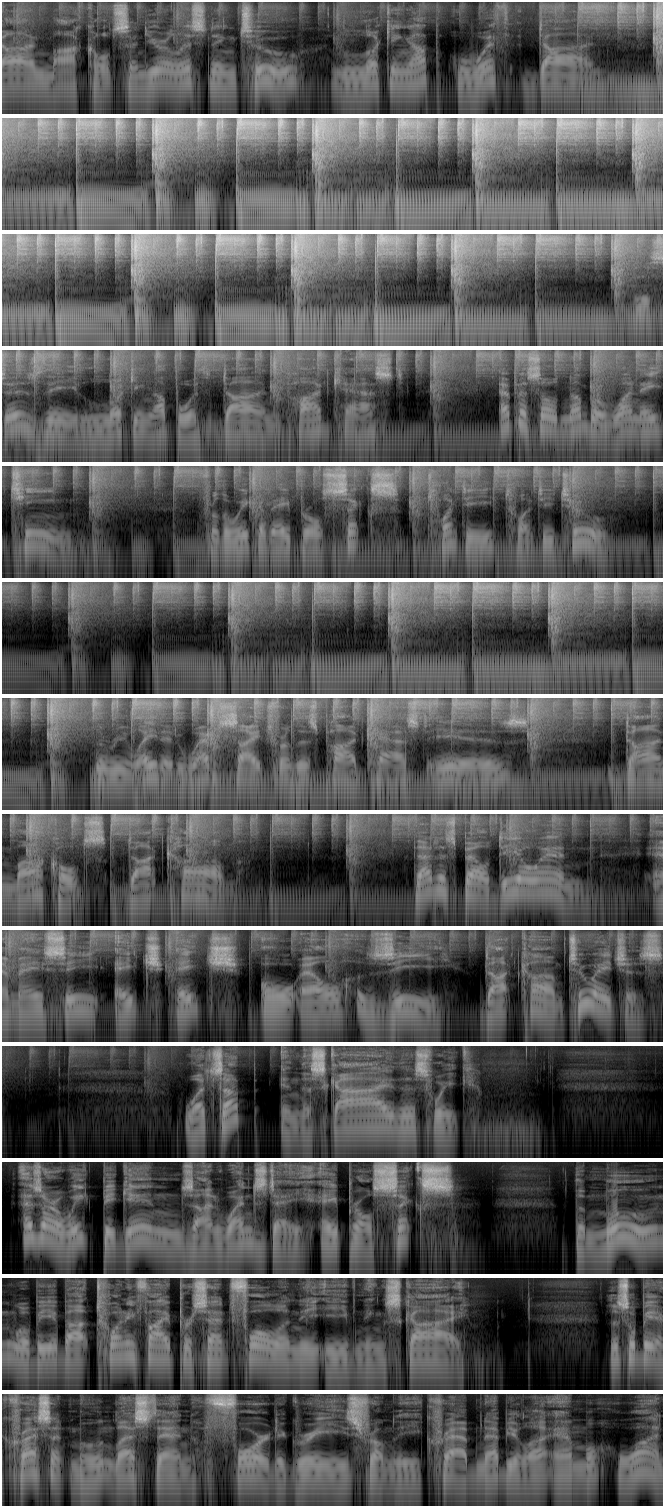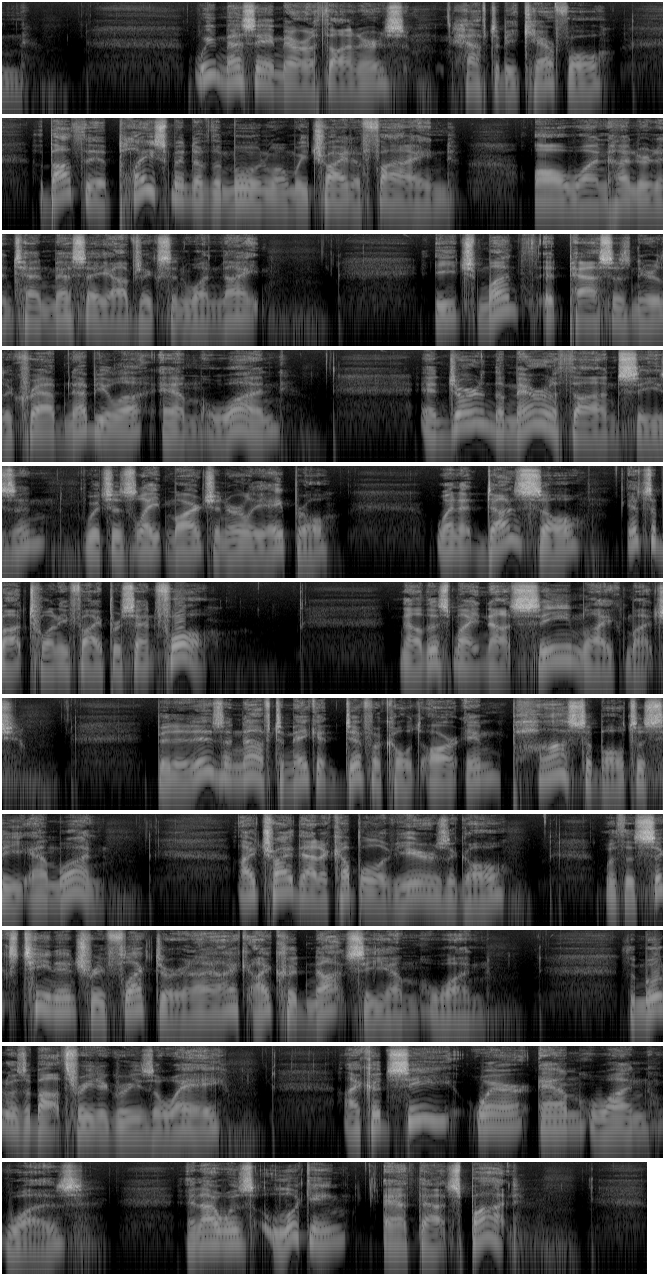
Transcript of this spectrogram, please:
Don Machholz, and you're listening to Looking Up with Don. This is the Looking Up with Don podcast, episode number 118 for the week of April 6, 2022. The related website for this podcast is donmachholz.com. That is spelled D O N M A C H H O L Z dot com. Two H's. What's up in the sky this week? As our week begins on Wednesday, April 6th, the moon will be about 25% full in the evening sky. This will be a crescent moon less than 4 degrees from the Crab Nebula M1. We Messier marathoners have to be careful about the placement of the moon when we try to find all 110 Messier objects in one night. Each month it passes near the Crab Nebula M1, and during the marathon season, which is late March and early April, when it does so, it's about 25% full. Now, this might not seem like much, but it is enough to make it difficult or impossible to see M1. I tried that a couple of years ago with a 16 inch reflector, and I, I, I, could not see M1. The moon was about three degrees away. I could see where M1 was, and I was looking at that spot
